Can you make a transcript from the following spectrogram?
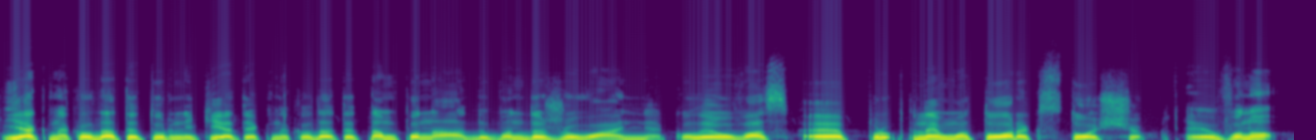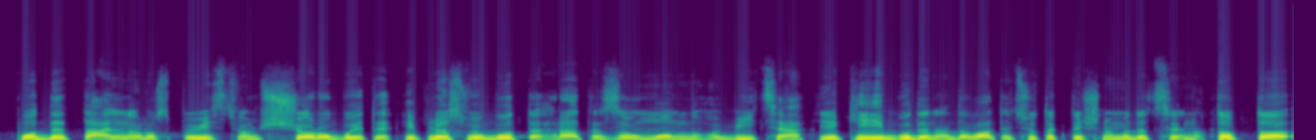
як накладати турнікет, як накладати тампонаду, бандажування, коли у вас е, пневмоторекс тощо. Е, воно подетально розповість вам, що робити, і плюс ви будете грати за умовного бійця, який буде надавати цю тактичну медицину. Тобто,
